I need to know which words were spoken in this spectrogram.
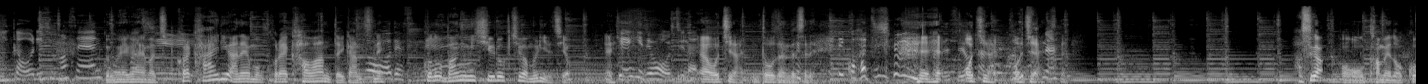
いい香りしません？梅ヶ谷町これ帰りはねもうこれ買わんといかんですね。すね。この番組収録中は無理ですよ。え経費では落ちない。あ落ちない。当然ですね。結構80円ですよ。落ちない落ちない。ですねさすが。お亀の子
